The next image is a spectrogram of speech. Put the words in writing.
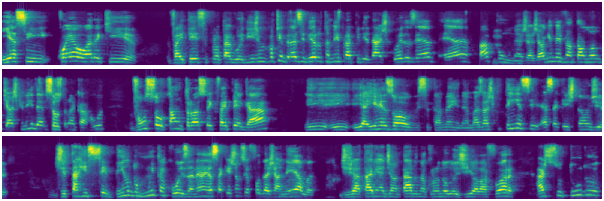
E assim, qual é a hora que vai ter esse protagonismo? Porque brasileiro também, para apelidar as coisas, é, é papum, né? Já já alguém vai inventar um nome que acho que nem deve ser o tranca-rua vão soltar um troço aí que vai pegar e, e, e aí resolve-se também, né? Mas acho que tem esse, essa questão de de estar tá recebendo muita coisa, né? Essa questão se você for da janela, de já estarem adiantados na cronologia lá fora, acho que isso tudo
